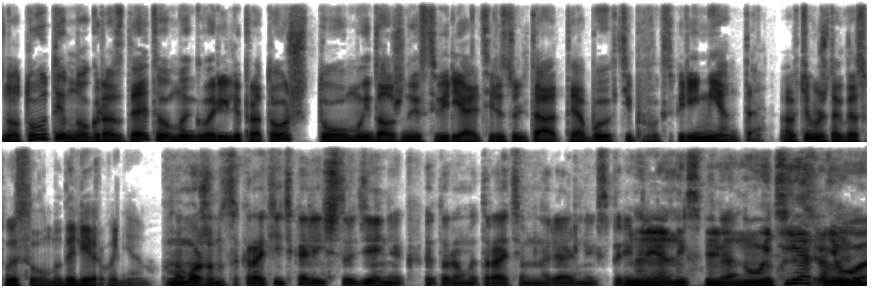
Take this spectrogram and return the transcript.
Но тут и много раз до этого мы говорили про то, что мы должны сверять результаты обоих типов эксперимента. А в чем же тогда смысл моделирования? Мы можем сократить количество денег, которые мы тратим на реальный На эксперимент. реальный эксперимент. Да. Ну, уйти от него.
